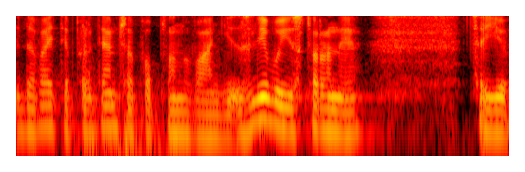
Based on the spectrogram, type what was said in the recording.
давайте пройдемося по плануванні. З лівої сторони це є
